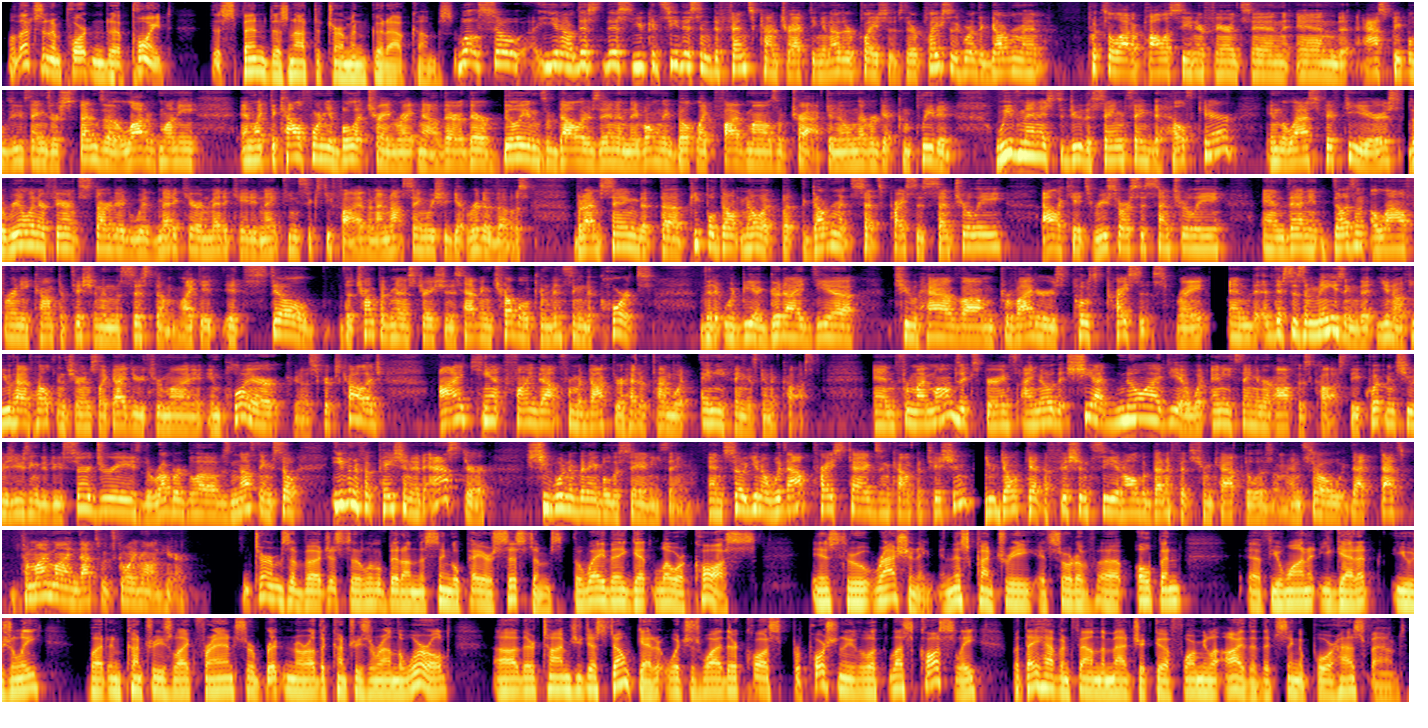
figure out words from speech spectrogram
Well, that's an important uh, point the spend does not determine good outcomes. Well, so you know this this you can see this in defense contracting and other places. There are places where the government puts a lot of policy interference in and asks people to do things or spends a lot of money. And like the California bullet train right now, they're they're billions of dollars in and they've only built like five miles of track and it'll never get completed. We've managed to do the same thing to healthcare in the last 50 years. The real interference started with Medicare and Medicaid in 1965, and I'm not saying we should get rid of those, but I'm saying that the people don't know it, but the government sets prices centrally, allocates resources centrally, and then it doesn't allow for any competition in the system. Like it, it's still, the Trump administration is having trouble convincing the courts that it would be a good idea to have um, providers post prices, right? And this is amazing that, you know, if you have health insurance like I do through my employer, Scripps College, I can't find out from a doctor ahead of time what anything is going to cost. And from my mom's experience, I know that she had no idea what anything in her office cost. The equipment she was using to do surgeries, the rubber gloves, nothing. So even if a patient had asked her, she wouldn't have been able to say anything. And so, you know, without price tags and competition, you don't get efficiency and all the benefits from capitalism. And so that that's to my mind that's what's going on here. In terms of uh, just a little bit on the single payer systems, the way they get lower costs is through rationing. In this country, it's sort of uh, open. If you want it, you get it, usually. But in countries like France or Britain or other countries around the world, uh, there are times you just don't get it, which is why their costs proportionally look less costly, but they haven't found the magic uh, formula either that Singapore has found.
